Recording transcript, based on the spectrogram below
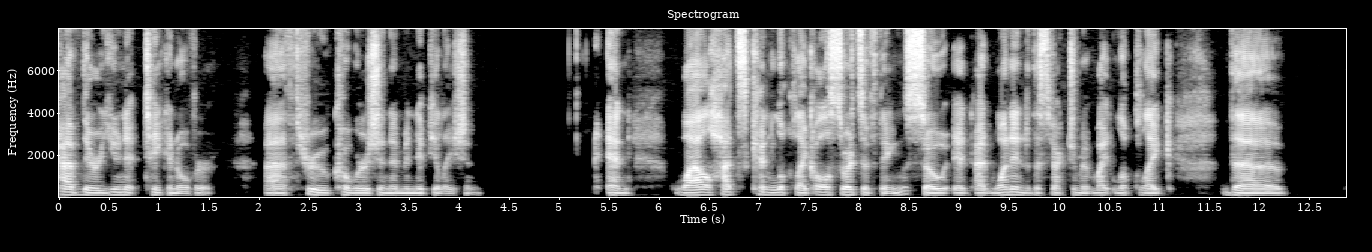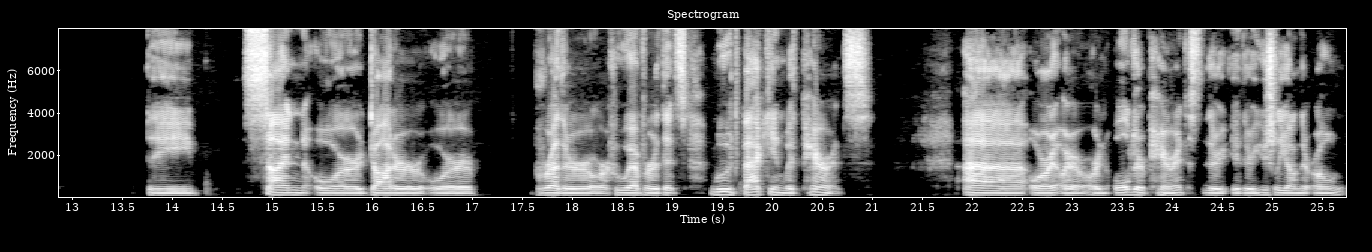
have their unit taken over uh, through coercion and manipulation. And while huts can look like all sorts of things, so it, at one end of the spectrum, it might look like the the son or daughter or brother or whoever that's moved back in with parents uh, or, or, or an older parent they're, they're usually on their own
